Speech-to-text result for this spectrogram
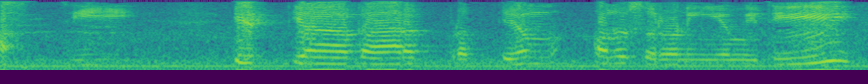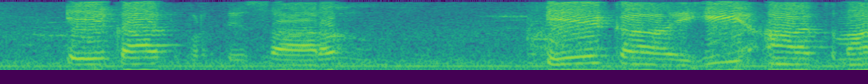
अस्ति। इत्याकार प्रत्यम अनुसरणीय एकात्म प्रत्यय एक ही आत्मा,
